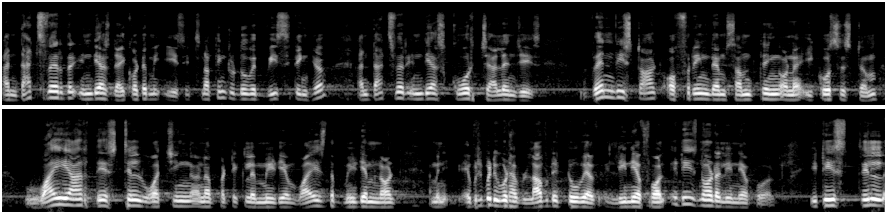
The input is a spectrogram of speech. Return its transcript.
And that's where the India's dichotomy is. It's nothing to do with we sitting here, and that's where India's core challenge is. When we start offering them something on an ecosystem, why are they still watching on a particular medium? Why is the medium not? I mean, everybody would have loved it to have linear fall. It is not a linear fall. It is still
